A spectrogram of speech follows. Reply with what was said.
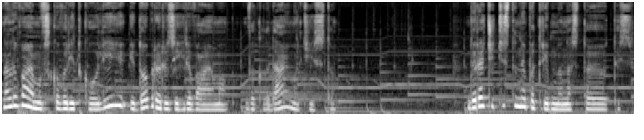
Наливаємо в сковорідку олію і добре розігріваємо. Викладаємо тісто. До речі, тісто не потрібно настоюватись.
